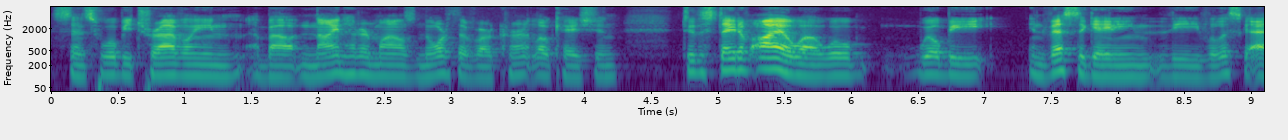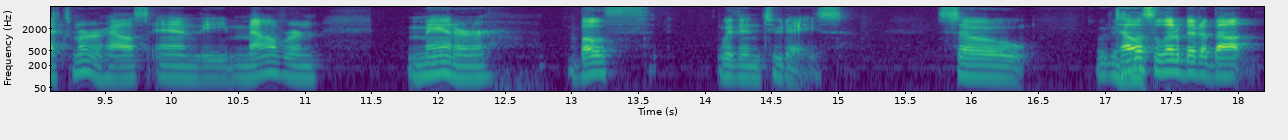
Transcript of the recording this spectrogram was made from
since we'll be traveling about 900 miles north of our current location to the state of Iowa, we'll, we'll be investigating the Villisca Axe Murder House and the Malvern Manor, both within two days. So tell have- us a little bit about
